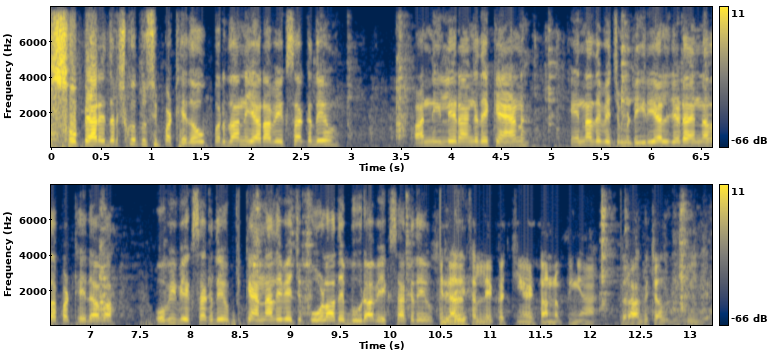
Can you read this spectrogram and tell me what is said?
ਸੋ ਪਿਆਰੇ ਦਰਸ਼ਕੋ ਤੁਸੀਂ ਭੱਠੇ ਦਾ ਉੱਪਰ ਦਾ ਨਜ਼ਾਰਾ ਵੇਖ ਸਕਦੇ ਹੋ। ਆ ਨੀਲੇ ਰੰਗ ਦੇ ਕੈਨ ਇਹਨਾਂ ਦੇ ਵਿੱਚ ਮਟੀਰੀਅਲ ਜਿਹੜਾ ਇਹਨਾਂ ਦਾ ਭੱਠੇ ਦਾ ਵਾ ਉਹ ਵੀ ਵੇਖ ਸਕਦੇ ਹੋ। ਕੈਨਾਂ ਦੇ ਵਿੱਚ ਕੋਲਾ ਤੇ ਬੂਰਾ ਵੇਖ ਸਕਦੇ ਹੋ। ਇਹਨਾਂ ਦੇ ਥੱਲੇ ਕੱਚੀਆਂ ਇੱਟਾਂ ਨੱਪੀਆਂ ਦਰਗ ਚੱਲਦੀ ਪਈ ਹੈ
